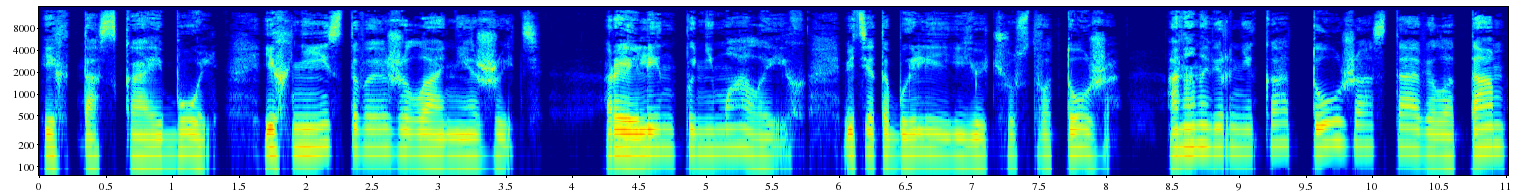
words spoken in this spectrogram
Их тоска и боль, их неистовое желание жить. Рейлин понимала их, ведь это были ее чувства тоже. Она наверняка тоже оставила там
